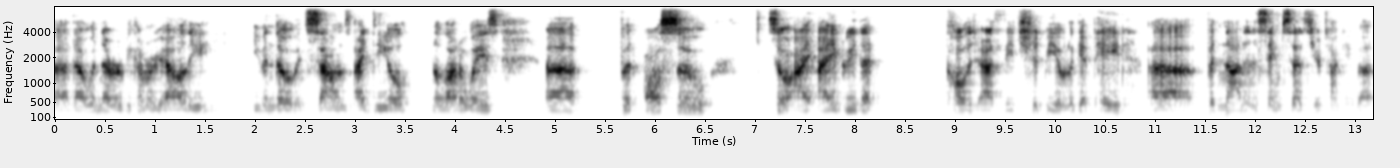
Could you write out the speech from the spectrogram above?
Uh, that would never become a reality, even though it sounds ideal in a lot of ways. Uh, but also, so I, I agree that college athletes should be able to get paid, uh, but not in the same sense you're talking about.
